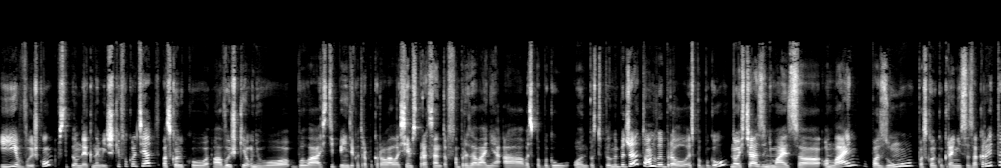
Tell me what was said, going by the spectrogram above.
и в Вышку, поступил на экономический факультет, поскольку а, в Вышке у него была стипендия, которая покрывала 70% образования, а в СПБГУ он поступил на бюджет, он выбрал СПБГУ БГУ, но сейчас занимается онлайн по Зуму, поскольку границы закрыты,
